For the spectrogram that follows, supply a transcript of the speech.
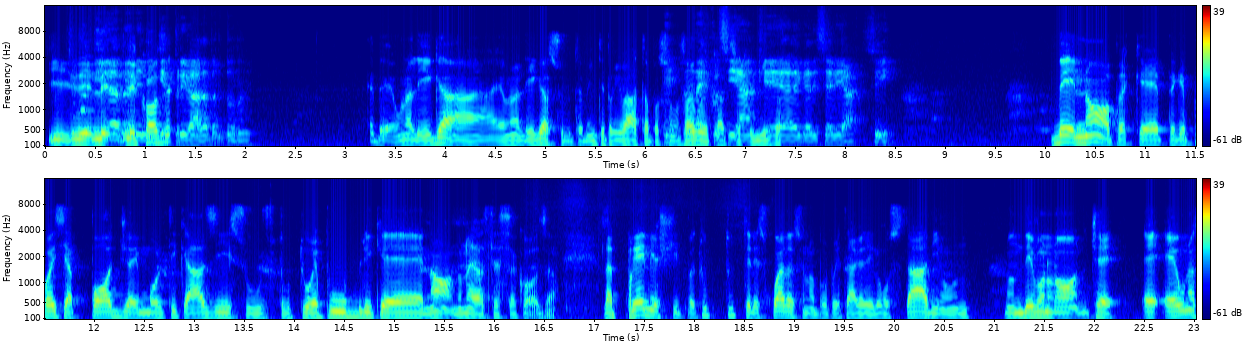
i, le, le, le cose... È privata, perdonami. Eh beh, una lega, è una lega assolutamente privata, possono eh, fare quel cazzo anche la Lega di Serie A, sì. Beh, no, perché, perché, poi si appoggia in molti casi su strutture pubbliche, no, non è la stessa cosa. La Premiership, tu, tutte le squadre sono proprietarie dei loro stadi, non, non devono, cioè, è, è, una,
